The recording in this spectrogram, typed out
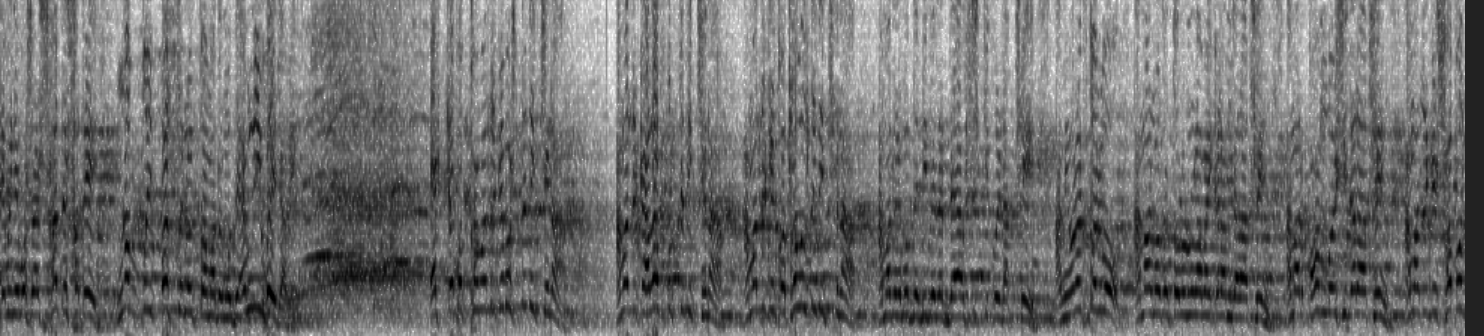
টেবিলে বসার সাথে সাথে নব্বই পার্সেন্ট ঐক্য আমাদের মধ্যে এমনি হয়ে যাবে। একটা পক্ষ আমাদেরকে বসতে দিচ্ছে না। আমাদেরকে আলাপ করতে দিচ্ছে না, আমাদেরকে কথা বলতে দিচ্ছে না, আমাদের মধ্যে বিভেদের দেয়াল সৃষ্টি করে রাখছে। আমি অনুরোধ করব, আমার মতো তরুণ ওলামাই কালাম যারা আছেন, আমার কম বয়সী যারা আছেন, আমাদেরকে শপথ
